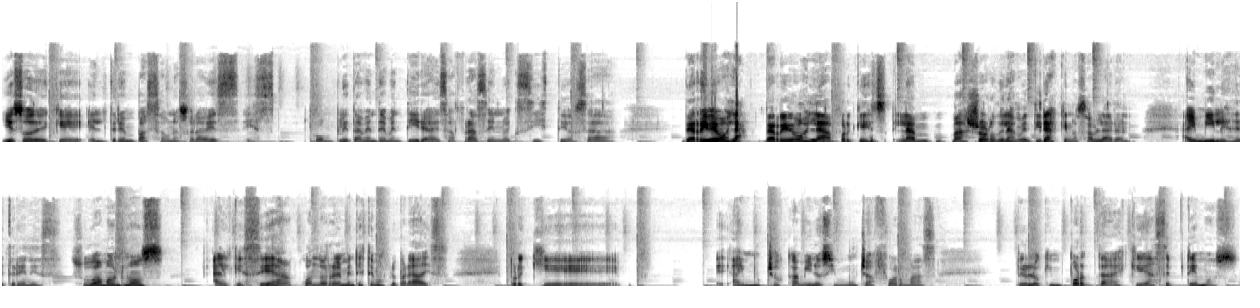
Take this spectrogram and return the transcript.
Y eso de que el tren pasa una sola vez es completamente mentira. Esa frase no existe. O sea, derribémosla, derribémosla porque es la mayor de las mentiras que nos hablaron. Hay miles de trenes. Subámonos al que sea cuando realmente estemos preparados. Porque hay muchos caminos y muchas formas. Pero lo que importa es que aceptemos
